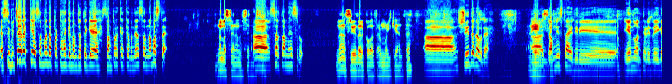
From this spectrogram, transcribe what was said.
ಎಸ್ ವಿಚಾರಕ್ಕೆ ಸಂಬಂಧಪಟ್ಟ ಹಾಗೆ ನಮ್ಮ ಜೊತೆಗೆ ಸಂಪರ್ಕಕ್ಕೆ ಬಂದಿದೆ ಸರ್ ನಮಸ್ತೆ. ನಮಸ್ತೆ ನಮಸ್ತೆ ಆ, ಸರ್ ತಮ್ಮ ಹೆಸರು? ನಾನು ಶ್ರೀಧರ್ ಕವತಾರ್ ಮುಲ್ಕಿ ಅಂತ. ಆ, ಶ್ರೀಧರ್ ಅವರೇ ಆ, ಗಮನಿಸ್ತಾ ಇದ್ದೀರಿ ಏನು ಅಂತ ಹೇಳಿದ್ರೆ ಈಗ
